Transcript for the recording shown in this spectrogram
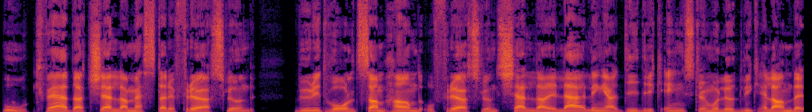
okvädat källarmästare Fröslund burit våldsam hand och Fröslunds källarlärlingar Didrik Engström och Ludvig Helander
